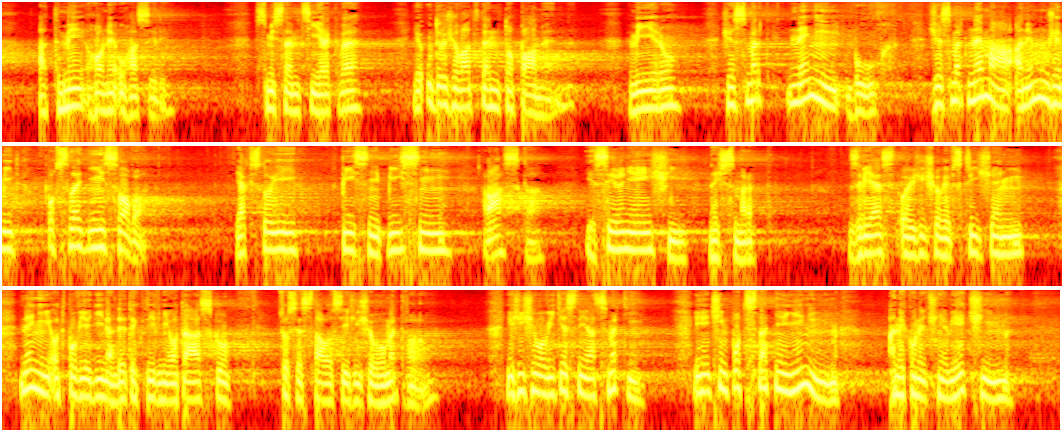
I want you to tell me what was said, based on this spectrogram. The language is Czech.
a tmy ho neuhasily. Smyslem církve je udržovat tento plamen. Víru, že smrt není Bůh, že smrt nemá a nemůže mít poslední slovo. Jak stojí v písni písní, láska je silnější než smrt. Zvěst o Ježíšově vzkříšení není odpovědí na detektivní otázku, co se stalo s Ježíšovou mrtvolou. Ježíšovo vítězství nad smrtí je něčím podstatně jiným a nekonečně větším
